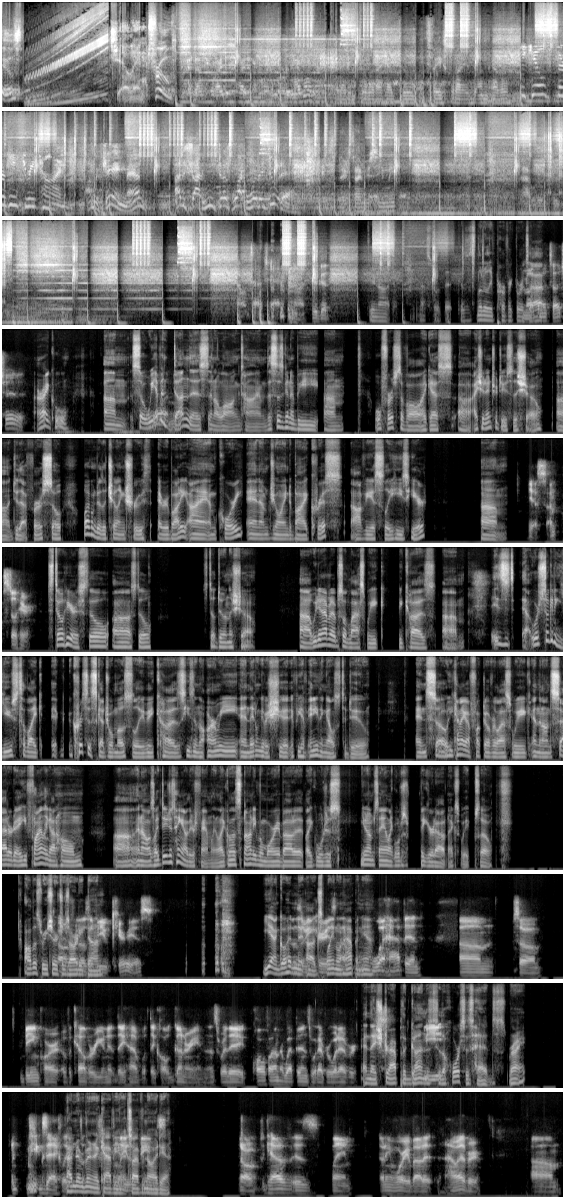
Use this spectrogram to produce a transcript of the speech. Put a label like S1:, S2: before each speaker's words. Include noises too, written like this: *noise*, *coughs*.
S1: is chillin'. Truth.
S2: And that's when I decided I'm going to murder my mother.
S3: I didn't feel that I had to uh, face what I had done ever.
S4: He killed 33 times.
S5: I'm a king, man. I decide who does what and where they do it at.
S2: Next time you see me, I will.
S6: Don't touch it. No, you're good.
S7: Do not mess with it because it's literally perfect where
S6: I'm
S7: it's
S6: not gonna touch it.
S7: All right, cool. Um, so we
S6: Yeah,
S7: haven't
S6: mean-
S7: done this in a long time. This is gonna be um, well, first of all, I guess uh, I should introduce the show. Uh, do that first. So, welcome to the Chilling Truth, everybody. I am Corey, and I'm joined by Chris. Obviously, he's here. Um,
S6: Yes, I'm still here.
S7: still here, still, uh, still, still doing the show. Uh, we didn't have an episode last week because um, is we're still getting used to like Chris's schedule mostly because he's in the army and they don't give a shit if you have anything else to do. And so he kind of got fucked over last week, and then on Saturday he finally got home, uh, and I was like, dude, just hang out with your family. Like, let's not even worry about it. Like, we'll just, you know what I'm saying? Like, we'll just figure it out next week. So. All this research
S6: Oh,
S7: is already done.
S6: Of you curious?
S7: Yeah, go ahead and uh, explain what happened. Yeah.
S6: What happened? Um, so, being part of a cavalry unit, they have what they call gunnery, and that's where they qualify on their weapons, whatever, whatever.
S7: And they strap the guns to the horses' heads, right? *laughs*
S6: exactly.
S7: I've never been in a cav unit, so I have no idea.
S6: No, the cav is lame. Don't even worry about it. However, um,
